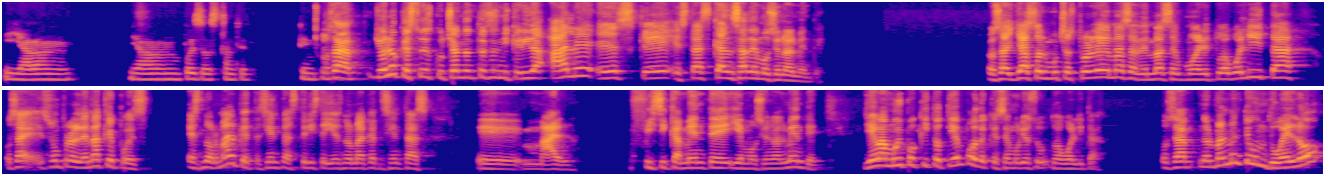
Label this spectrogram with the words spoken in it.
y ya van, ya van pues bastante tiempo. O sea, yo lo que estoy escuchando entonces, mi querida Ale, es que estás cansada emocionalmente. O sea, ya son muchos problemas, además se muere tu abuelita, o sea, es un problema que pues es normal que te sientas triste y es normal que te sientas eh, mal físicamente y emocionalmente. Lleva muy poquito tiempo de que se murió su, tu abuelita. O sea, normalmente un duelo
